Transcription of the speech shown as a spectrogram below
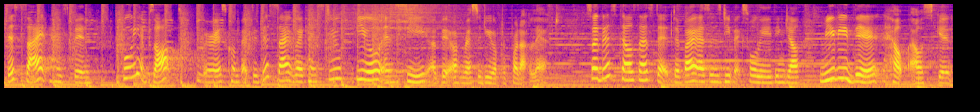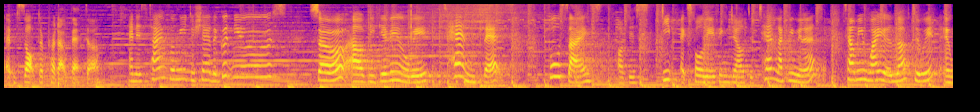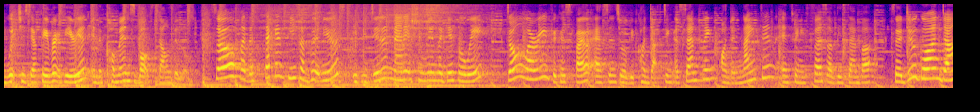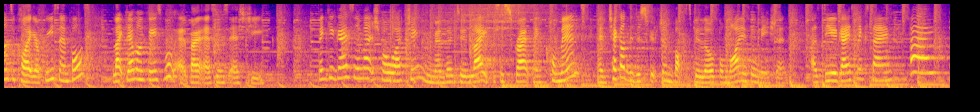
This side has been fully absorbed whereas compared to this side where I can still feel and see a bit of residue of the product left. So this tells us that the Bioessence Deep Exfoliating Gel really did help our skin absorb the product better. And it's time for me to share the good news! So I'll be giving away 10 sets, full size, of this deep exfoliating gel to 10 lucky winners. Tell me why you'd love to win and which is your favourite variant in the comments box down below. So for the second piece of good news, if you didn't manage to win the giveaway, don't worry because Bioessence will be conducting a sampling on the 19th and 21st of December. So do go on down to collect your free samples, like them on Facebook at Bioessence SG. Thank you guys so much for watching. Remember to like, subscribe and comment and check out the description box below for more information. I'll see you guys next time. Bye!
